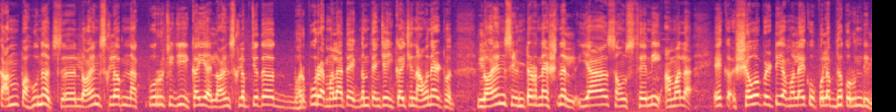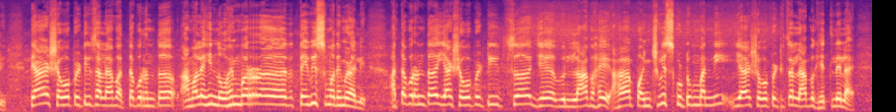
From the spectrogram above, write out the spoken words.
काम पाहूनच लॉयन्स क्लब नागपूरची जी इकाई आहे लॉयन्स क्लबचे तर भरपूर आहे. मला आता एकदम त्यांच्या इकाईची नावं नाही आठवत. लॉयन्स इंटरनॅशनल या संस्थेनी आम्हाला एक शवपेटी आम्हाला एक उपलब्ध करून दिली. त्या शवपेटीचा लाभ आत्तापर्यंत आम्हाला ही नोव्हेंबर तेवीसमध्ये मिळाली. आत्तापर्यंत या शवपेटीचं जे लाभ आहे हा पंचवीस कुटुंबांनी या शवपेटीचा लाभ घेतलेला आहे.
